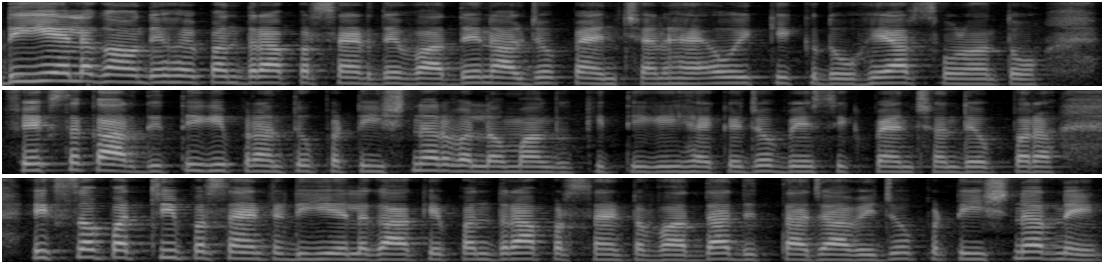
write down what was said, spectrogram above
ਡੀਏ ਲਗਾਉਂਦੇ ਹੋਏ 15% ਦੇ ਵਾਧੇ ਨਾਲ ਜੋ ਪੈਨਸ਼ਨ ਹੈ, ਉਹ 1/1/2016 ਤੋਂ ਫਿਕਸ ਕਰ ਦਿੱਤੀ ਗਈ, ਪਰੰਤੂ ਪਟੀਸ਼ਨਰ ਵੱਲੋਂ ਮੰਗ ਕੀਤੀ ਗਈ ਹੈ ਕਿ ਜੋ ਬੇਸਿਕ ਪੈਨਸ਼ਨ ਦੇ ਉੱਪਰ 125% ਡੀਏ ਲਗਾ ਕੇ 15% ਵਾਧਾ ਦਿੱਤਾ ਜਾਵੇ ਜੋ ਪਟੀਸ਼ਨਰ ਨੇ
